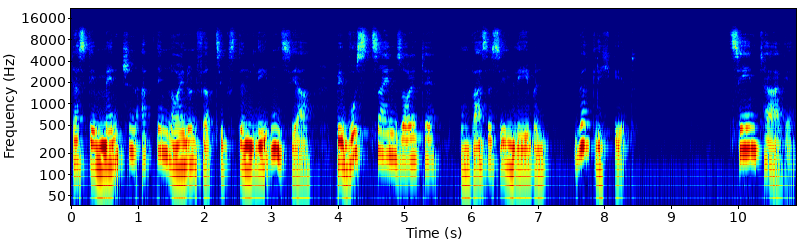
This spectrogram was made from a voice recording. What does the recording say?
dass dem Menschen ab dem 49. Lebensjahr bewusst sein sollte, um was es im Leben wirklich geht. Zehn Tage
